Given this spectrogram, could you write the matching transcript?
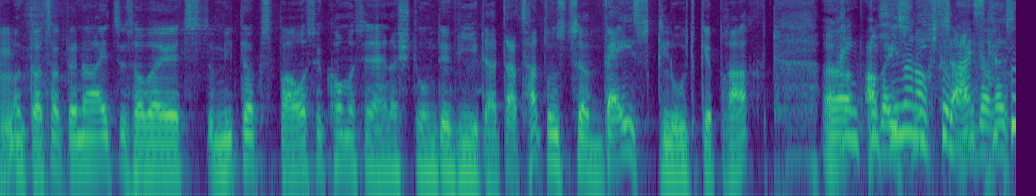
Mhm. Und dann sagt er, na, jetzt ist aber jetzt Mittagspause, kommen Sie in einer Stunde wieder. Das hat uns zur Weißglut gebracht. Äh, bringt aber ist nichts anderes.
